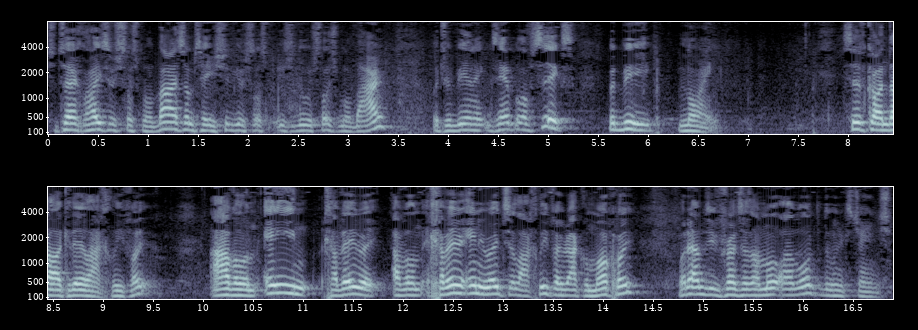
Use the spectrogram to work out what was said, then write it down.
should shlosh Some say you should give you should do a shlosh mulbar, which would be an example of six, would be nine. Sivka and dal kedei lachlifa. Aval ein chaver aval chaver ein roitze lachlifa rak l'mochoy. What happens if your friend says, I'm, I'm willing to do an exchange?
